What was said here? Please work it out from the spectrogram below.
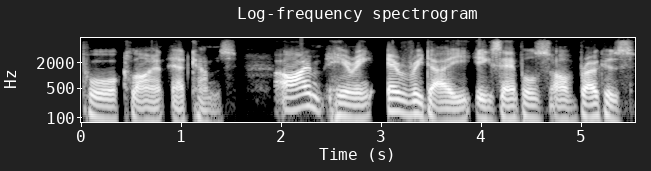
poor client outcomes. I'm hearing every day examples of brokers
